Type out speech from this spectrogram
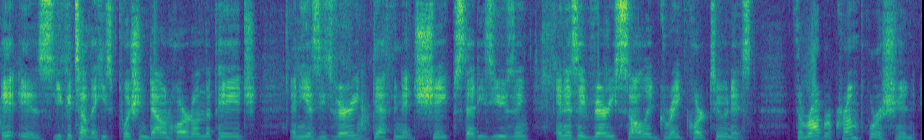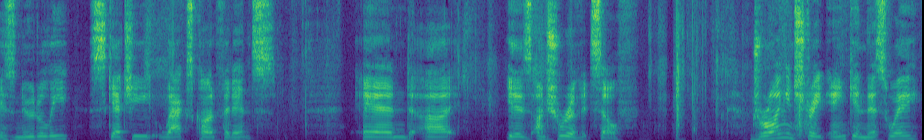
It is, you could tell that he's pushing down hard on the page, and he has these very definite shapes that he's using, and is a very solid, great cartoonist. The Robert Crumb portion is noodly, sketchy, lacks confidence, and uh, is unsure of itself. Drawing in straight ink in this way,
